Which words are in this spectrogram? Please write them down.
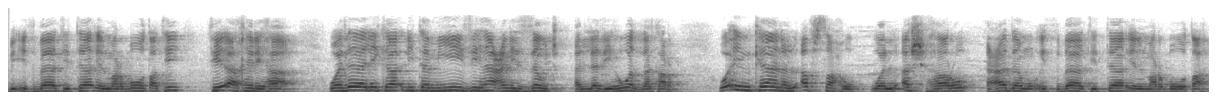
بإثبات التاء المربوطة في آخرها وذلك لتمييزها عن الزوج الذي هو الذكر. وإن كان الأفصح والأشهر عدم إثبات التاء المربوطة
